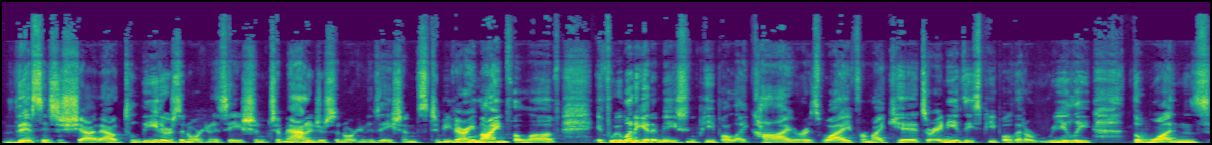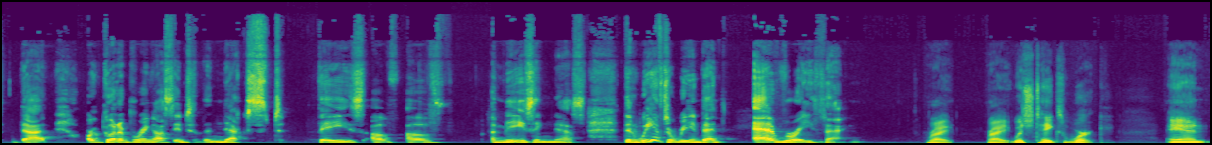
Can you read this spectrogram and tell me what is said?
this is a shout out to leaders in organization, to managers in organizations, to be very mindful of if we want to get amazing people like Kai or his wife or my kids or any of these people that are really the ones that are going to bring us into the next phase of of amazingness, then we have to reinvent everything. Right, right, which takes work. And,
